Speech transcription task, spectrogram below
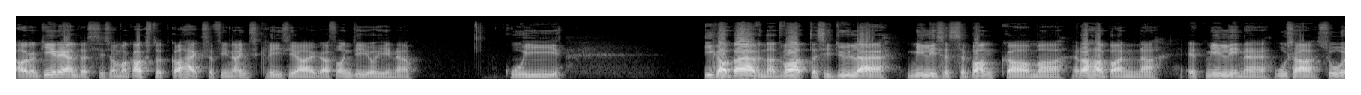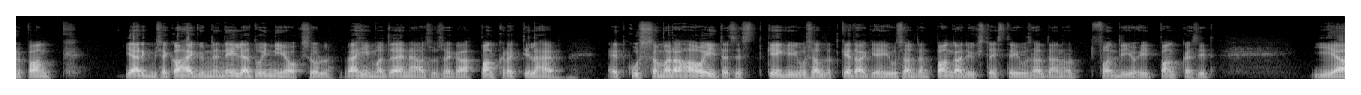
aga kirjeldas siis oma kaks tuhat kaheksa finantskriisi aega fondijuhina, kui iga päev nad vaatasid üle, millisesse panka oma raha panna, et milline USA suurpank järgmise kahekümne nelja tunni jooksul vähima tõenäosusega pankrotti läheb. et kus oma raha hoida, sest keegi ei usaldanud kedagi, ei usaldanud pangad üksteist, ei usaldanud fondijuhid pankasid. ja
